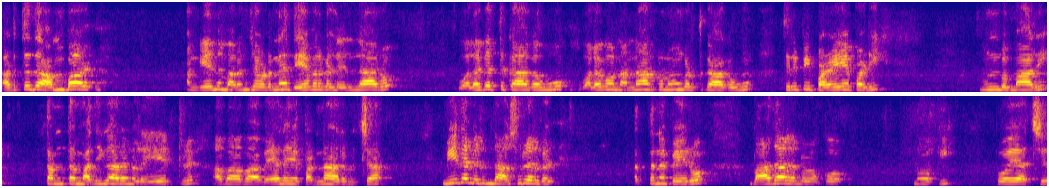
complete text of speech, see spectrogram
அடுத்தது அம்பாள் அங்கேருந்து மறைஞ்ச உடனே தேவர்கள் எல்லாரும் உலகத்துக்காகவும் உலகம் நன்னா இருக்கணுங்கிறதுக்காகவும் திருப்பி பழையபடி முன்பு மாறி தம் தம் அதிகாரங்களை ஏற்று அவ அவ வேலையை பண்ண ஆரம்பிச்சா. மீதம் இருந்த அசுரர்கள் அத்தனை பேரும் பாதாள லோகம் நோக்கி போயாச்சு.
